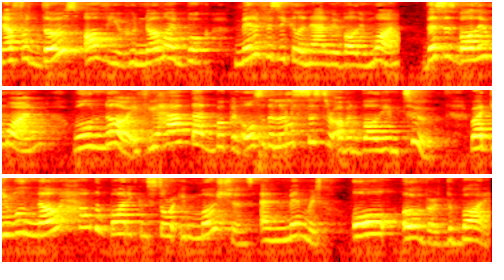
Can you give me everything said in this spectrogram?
Now, for those of you who know my book, Metaphysical Anatomy Volume 1, this is Volume 1, will know if you have that book and also the little sister of it, Volume 2, right? You will know how the body can store emotions and memories all over the body.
